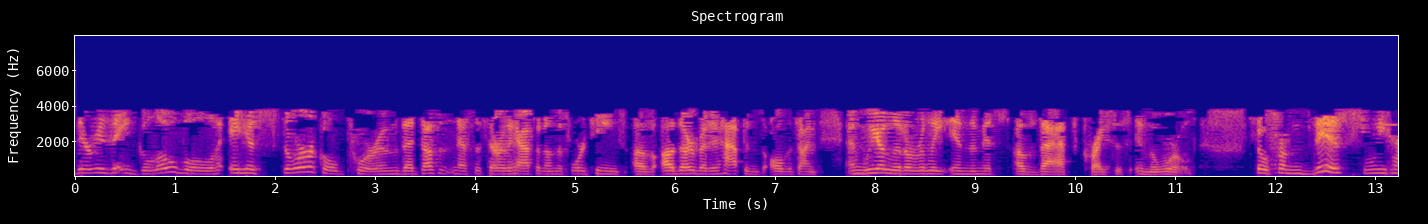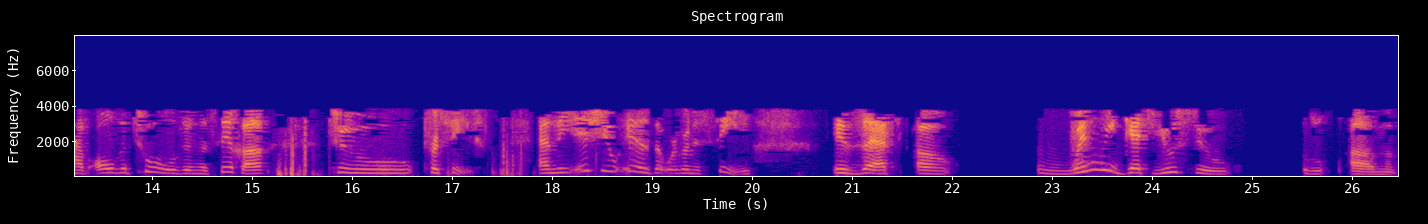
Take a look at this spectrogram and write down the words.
there is a global, a historical Purim that doesn't necessarily happen on the 14th of Adar, but it happens all the time. And we are literally in the midst of that crisis in the world. So from this, we have all the tools in the Sikha to proceed. And the issue is that we're going to see is that uh, when we get used to um,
